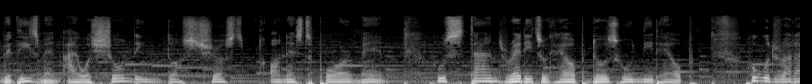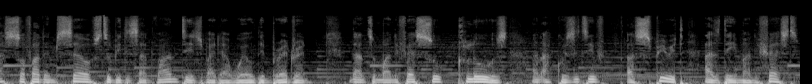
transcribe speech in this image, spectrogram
with these men, I was shown the industrious, honest poor men who stand ready to help those who need help, who would rather suffer themselves to be disadvantaged by their wealthy brethren than to manifest so close and acquisitive a spirit as they manifest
